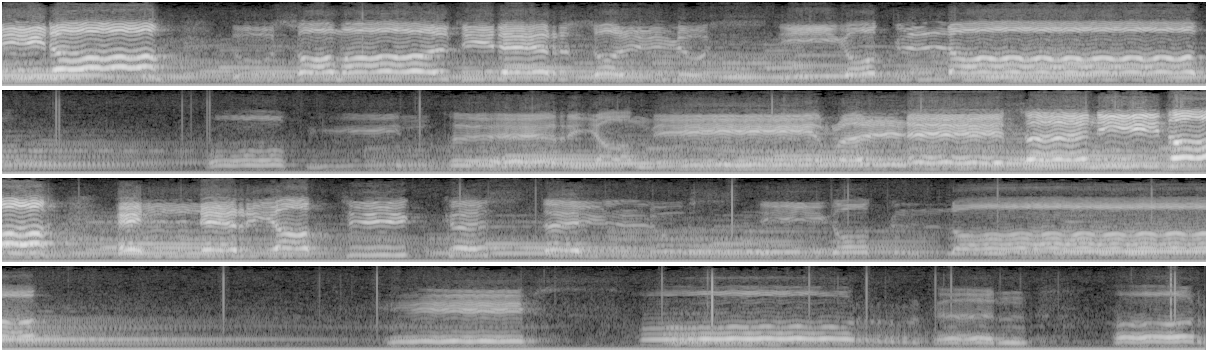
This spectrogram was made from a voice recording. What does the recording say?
venido du somalti der sol lustigo glad o pinter mere lesen idog eneria tykkes dei lustigo es sorgen har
